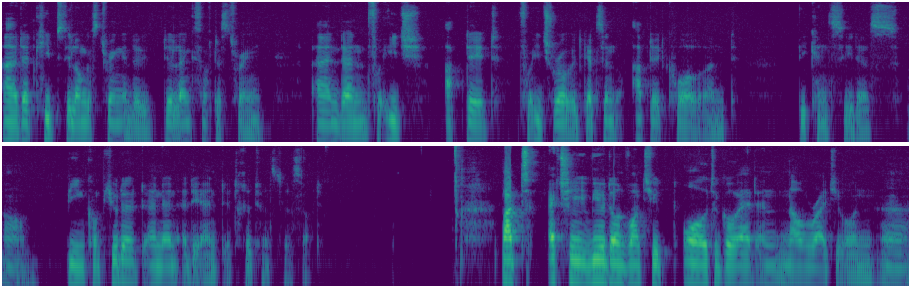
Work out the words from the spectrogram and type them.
uh, that keeps the longest string and the, the length of the string. And then for each update, for each row, it gets an update call and we can see this um, being computed and then at the end it returns the result. But actually we don't want you all to go ahead and now write your own uh,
